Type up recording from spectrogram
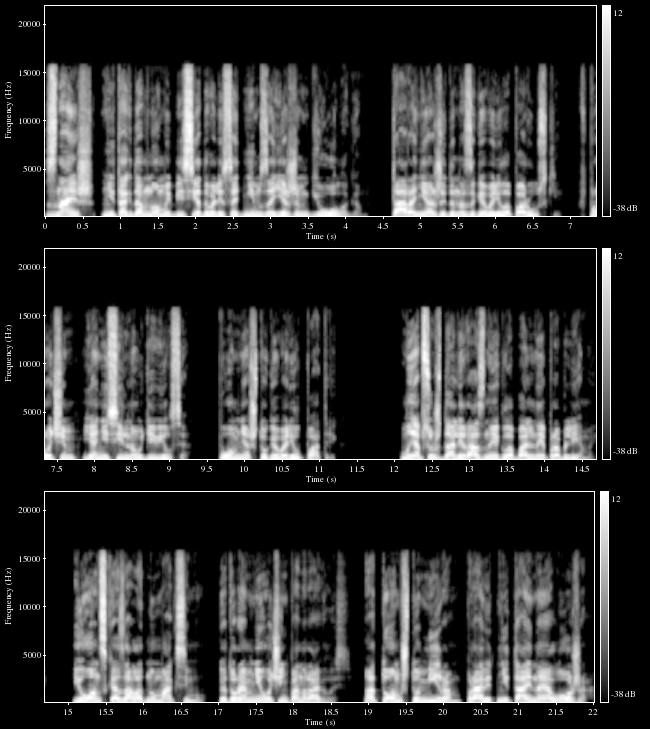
Знаешь, не так давно мы беседовали с одним заезжим геологом. Тара неожиданно заговорила по-русски. Впрочем, я не сильно удивился, помня, что говорил Патрик. Мы обсуждали разные глобальные проблемы. И он сказал одну максиму, которая мне очень понравилась. О том, что миром правит не тайная ложа,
